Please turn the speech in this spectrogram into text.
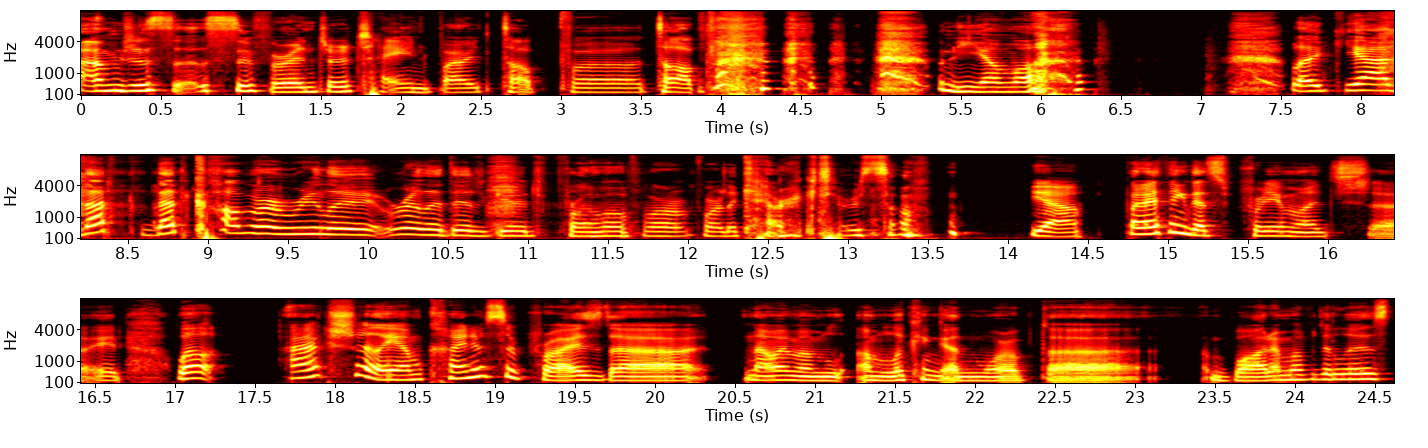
I'm just uh, super entertained by top uh, top Niyama. like yeah, that that cover really really did good promo for for the character. So, yeah, but I think that's pretty much uh, it. Well, actually, I'm kind of surprised that now I'm I'm, looking at more of the bottom of the list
